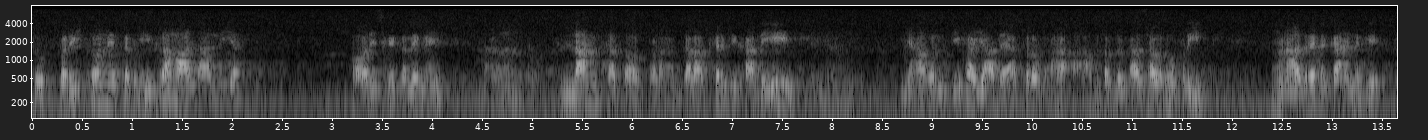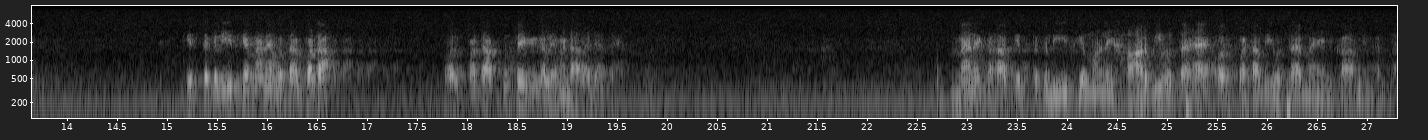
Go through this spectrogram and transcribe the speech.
تو فرشتوں نے تکلیف کا ہار ڈال لیا اور اس کے گلے میں لانت کا توق پڑا گلا پھر بھی خالی۔ یہاں وہ لطیفہ یاد ہے پر ہم سب صاحب روپڑی مناظرے میں کہنے لگے کہ تکلیف کے معنی ہوتا ہے پٹا۔ اور پٹا کتے کے گلے میں ڈالا جاتا ہے۔ میں نے کہا کہ تکلیف کے معنی ہار بھی ہوتا ہے اور پٹا بھی ہوتا ہے، میں انکار نہیں کرتا۔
